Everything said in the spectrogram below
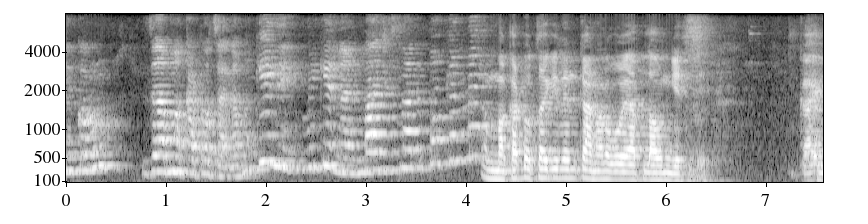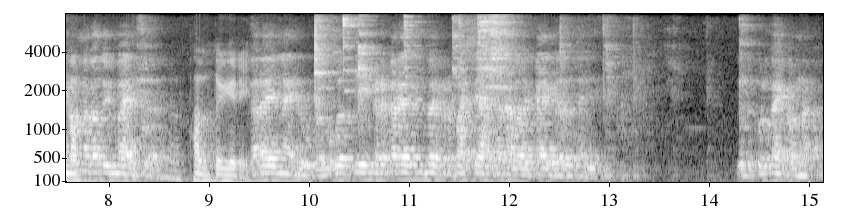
हे करून जा मका टोचायला. मग केली मी केलं आणि भाजीच नाही मग केलं नाही. मका टोचा गेले आणि कानाला वयात लावून घेतले. काय करू नका तुम्ही बाहेरचं फालतूगिरी. करायला नाही ते उगाच उगाच ते इकडे करायचं आणि तो इकडे पाचशे हजार घालायला काय गरज नाही. बिलकुल काय करू नका.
